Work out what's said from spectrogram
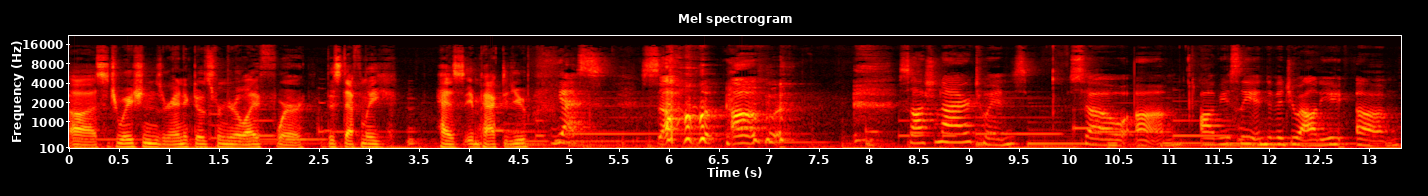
uh, situations or anecdotes from your life where this definitely has impacted you? Yes. So, um, Sasha and I are twins. So, um, obviously, individuality um,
